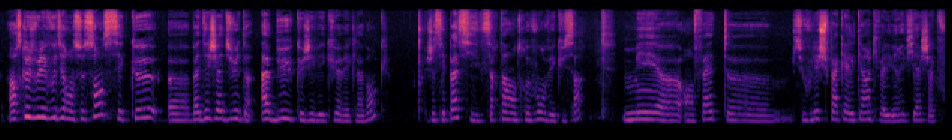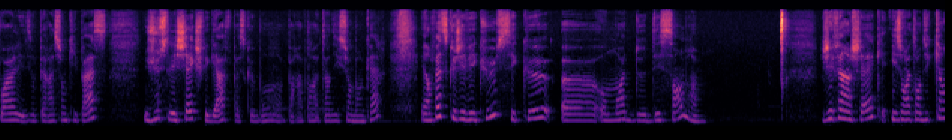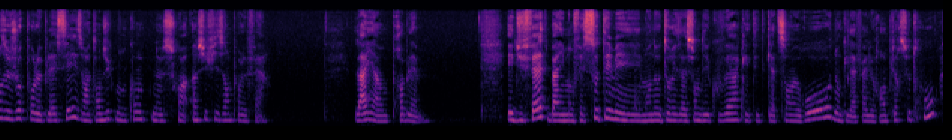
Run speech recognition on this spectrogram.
Alors ce que je voulais vous dire en ce sens, c'est que bah, déjà d'une abus que j'ai vécu avec la banque, je ne sais pas si certains d'entre vous ont vécu ça, mais euh, en fait, euh, si vous voulez, je ne suis pas quelqu'un qui va les vérifier à chaque fois les opérations qui passent. Juste les chèques, je fais gaffe parce que bon, par rapport à l'interdiction bancaire. Et en fait, ce que j'ai vécu, c'est que euh, au mois de décembre, j'ai fait un chèque. Ils ont attendu 15 jours pour le placer. Ils ont attendu que mon compte ne soit insuffisant pour le faire. Là, il y a un problème. Et du fait, ben, ils m'ont fait sauter mon autorisation de découvert qui était de 400 euros, donc il a fallu remplir ce trou.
